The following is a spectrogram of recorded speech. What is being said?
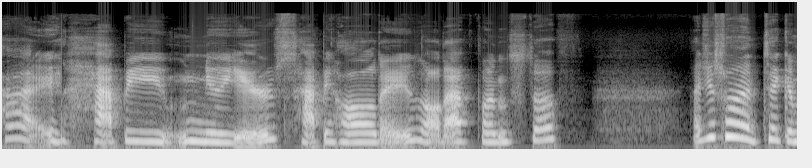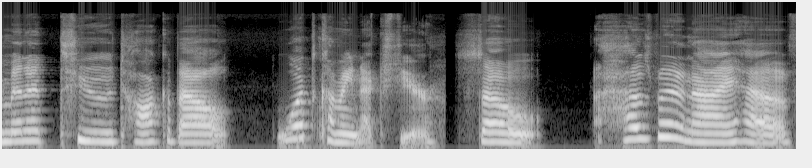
Hi. Happy New Year's, happy holidays, all that fun stuff. I just want to take a minute to talk about what's coming next year. So, husband and I have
